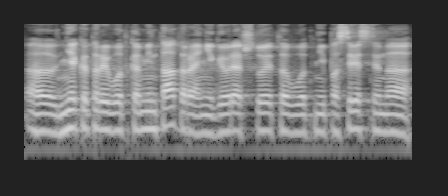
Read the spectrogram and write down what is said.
э, некоторые вот комментаторы, они говорят, что это вот непосредственно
